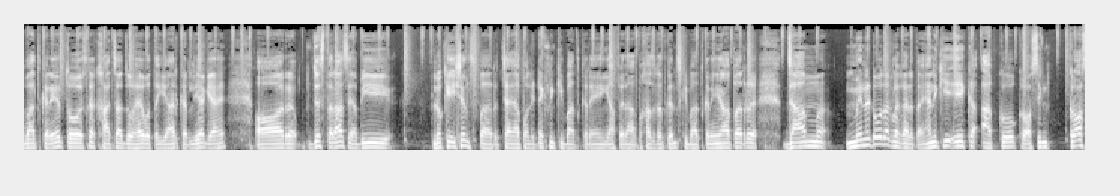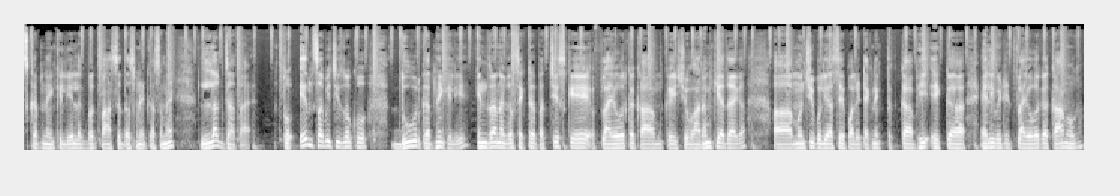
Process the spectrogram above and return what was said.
बात करें तो इसका खाचा जो है वो तैयार कर लिया गया है और जिस तरह से अभी लोकेशंस पर, चाहे आप पॉलिटेक्निक की बात करें या फिर आप हजरतगंज की बात करें, यहाँ पर जाम मिनटों तक लगा रहता है। यानी कि एक आपको क्रॉसिंग क्रॉस करने के लिए लगभग पाँच से दस मिनट का समय लग जाता है। तो इन सभी चीज़ों को दूर करने के लिए इंदिरा नगर सेक्टर 25 के फ्लाईओवर का काम का शुभारंभ किया जाएगा। मुंशी पुलिया से पॉलिटेक्निक तक का भी एक एलिवेटेड फ्लाईओवर का काम होगा।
